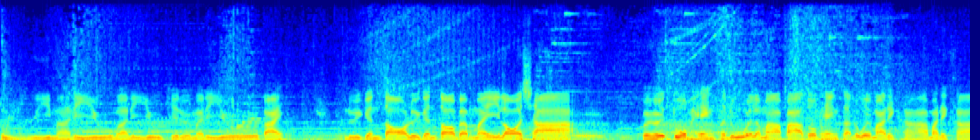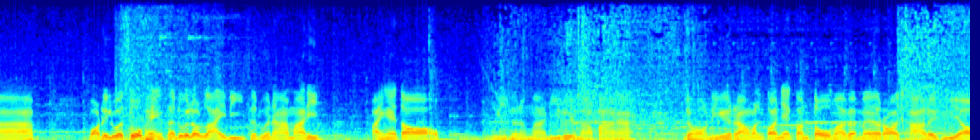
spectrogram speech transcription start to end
อุ้ยมาดีอยู่ มาดีอยู่ เคด้วยมาดีอยู่ ไป ลุยกันต่อ ลุยกันต่อแบบไม่รอช้า เฮ้ยตัวแพงซะด้วย แล้วหมาป่าตัวแพงซะด้วย มาดิครับ มาดิครับ บอกได้เลยว่าตัวแพงซะด้วยแล้วไหลดีซะด้วยนะ มาดิ ไปไงต่อโอ้โหกำลังมาดีเลยหมาป่านะ ดอกนี้รางวัลก้อนใหญ่ก้อนโตมาแบบไม่รอช้าเลยทีเดียว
